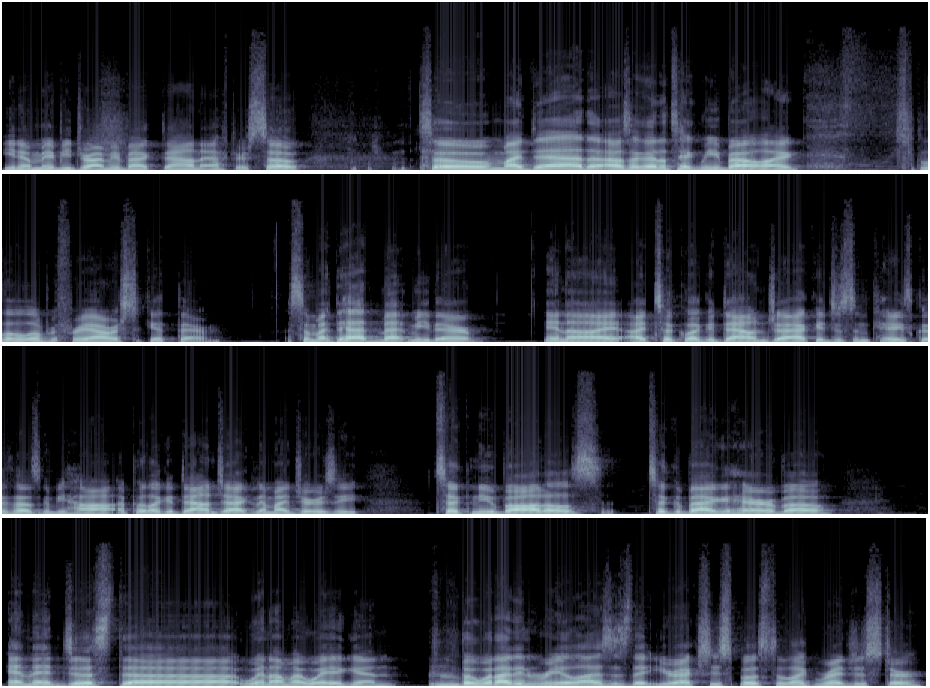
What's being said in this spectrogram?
you know maybe drive me back down after. So, so my dad, I was like, it'll take me about like a little over three hours to get there. So my dad met me there, and I I took like a down jacket just in case because I was gonna be hot. I put like a down jacket in my jersey took new bottles, took a bag of Haribo, and then just uh, went on my way again. but what I didn't realize is that you're actually supposed to like register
